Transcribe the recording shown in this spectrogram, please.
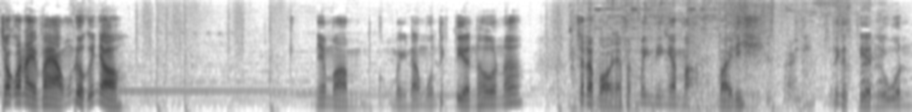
Cho con này vào cũng được ấy nhở? Nhưng mà mình đang muốn tích tiền hơn á. Chắc là bỏ nhà phát minh đi anh em ạ. Vậy đi. Tích được tiền luôn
